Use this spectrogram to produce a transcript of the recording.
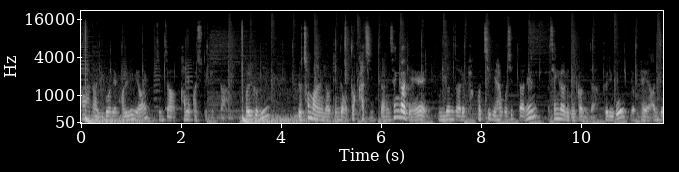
아, 나 이번에 걸리면 진짜 감옥 갈 수도 있겠다. 벌금이 몇 천만 원이 나올 텐데 어떡하지? 라는 생각에 운전자를 바꿔치기 하고 싶다는 생각이 들 겁니다. 그리고 옆에 앉아,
